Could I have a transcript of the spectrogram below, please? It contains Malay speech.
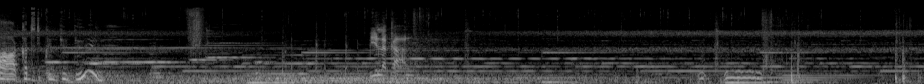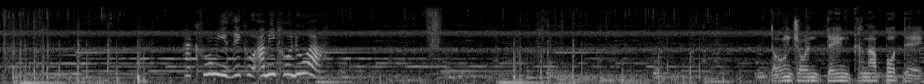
klaar. Ik had het kunnen doen. Billekaal. Hakumi. Don't you think na potek.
